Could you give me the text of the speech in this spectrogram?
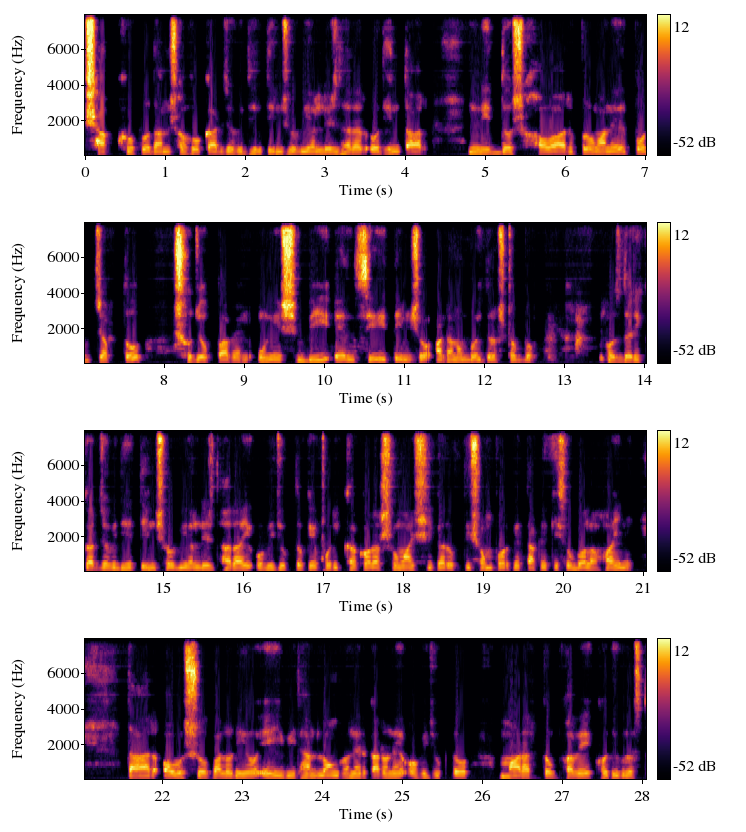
সাক্ষ্য প্রদান সহ কার্যবিধির তিনশো বিয়াল্লিশ ধারার অধীন তার নির্দোষ হওয়ার প্রমাণের পর্যাপ্ত সুযোগ পাবেন উনিশ বিএলসি তিনশো আটানব্বই দ্রষ্টব্য। ফৌজদারি কার্যবিধির তিনশো বিয়াল্লিশ ধারায় অভিযুক্তকে পরীক্ষা করার সময় স্বীকারোক্তি সম্পর্কে তাকে কিছু বলা হয়নি। তার অবশ্য পালনীয় এই বিধান লঙ্ঘনের কারণে অভিযুক্ত মারাত্মকভাবে ক্ষতিগ্রস্ত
